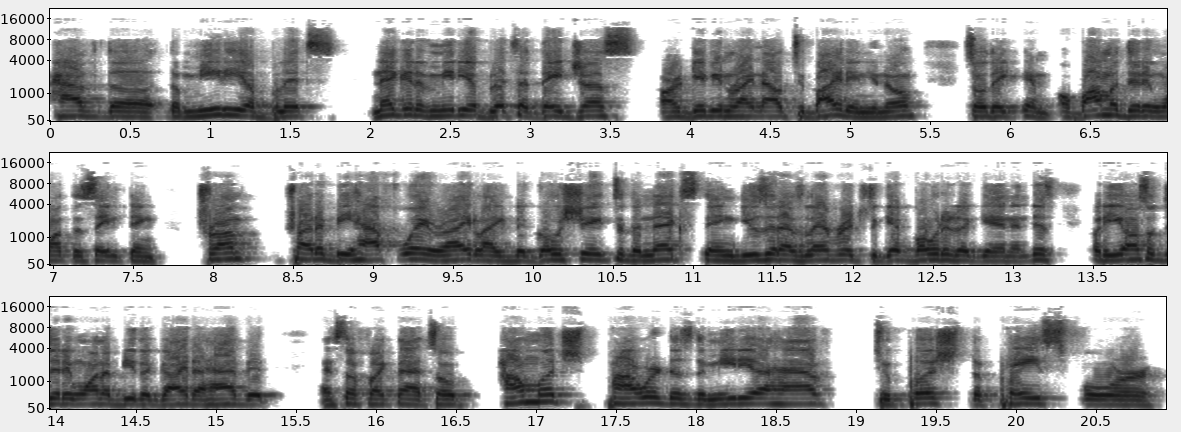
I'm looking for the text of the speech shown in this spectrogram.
have the the media blitz negative media blitz that they just are giving right now to Biden, you know? So they, Obama didn't want the same thing. Trump tried to be halfway, right? Like negotiate to the next thing, use it as leverage to get voted again and this, but he also didn't want to be the guy to have it and stuff like that. So how much power does the media have to push the pace for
